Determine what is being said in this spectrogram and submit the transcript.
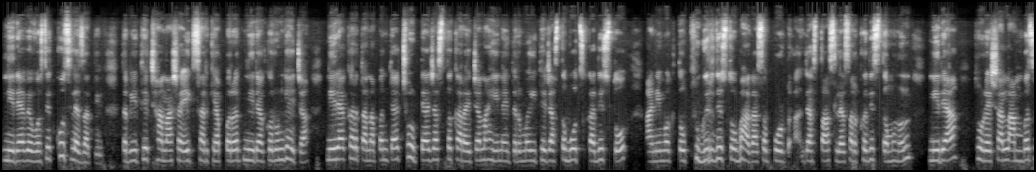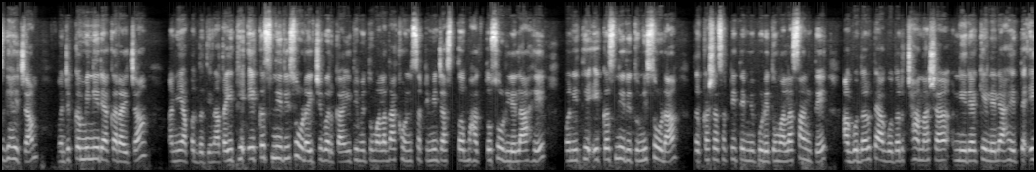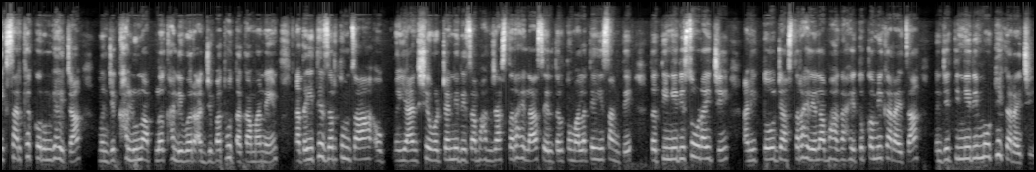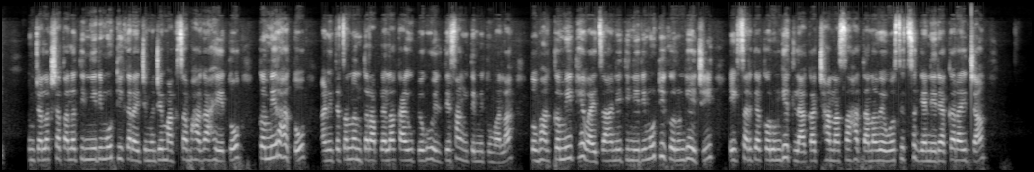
निऱ्या निर्या व्यवस्थित खोचल्या जातील. तर इथे छान अशा एकसारख्या परत निर्या करून घ्यायच्या. निर्या करताना पण त्या छोट्या जास्त करायच्या नाही नाहीतर मग इथे जास्त बोचका दिसतो आणि मग तो फुगीर दिसतो. भागाचं पोट जास्त असल्यासारखं दिसतं म्हणून निर्या थोड्याशा लांबच घ्यायच्या. म्हणजे कमी निर्या करायच्या आणि या पद्धतीनं. आता इथे एकच निरी सोडायची बरं का. इथे मी तुम्हाला दाखवण्यासाठी मी जास्त भाग तो सोडलेला आहे. पण इथे एकच निरी तुम्ही सोडा. तर कशासाठी ते मी पुढे तुम्हाला सांगते. अगोदर त्या अगोदर छान अशा निर्या केलेल्या आहेत. त्या एकसारख्या करून घ्यायच्या. म्हणजे खालून आपलं खालीवर अजिबात होता कामा नये. आता इथे जर तुमचा या शेवटच्या निरीचा भाग जास्त राहिला असेल तर तुम्हाला तेही सांगते. तर ती निरी सोडायची आणि तो जास्त राहिलेला भाग आहे तो कमी करायचा. म्हणजे ती निरी मोठी करायची. तुमच्या लक्षात आलं ती निरी मोठी करायची म्हणजे मागचा भाग आहे तो कमी राहतो आणि त्याचा नंतर आपल्याला काय उपयोग होईल ते सांगते मी तुम्हाला. तो भाग कमी ठेवायचा आणि ती निरी मोठी करून घ्यायची. एकसारख्या करून घेतल्या का छान असा हातानं व्यवस्थित सगळ्या निऱ्या करायच्या.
